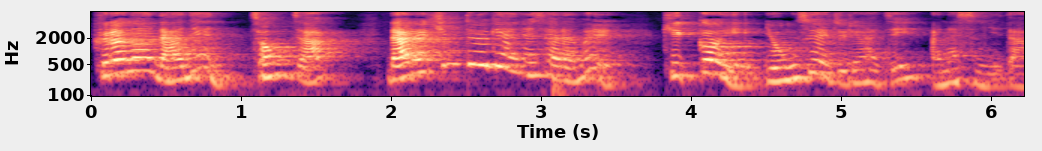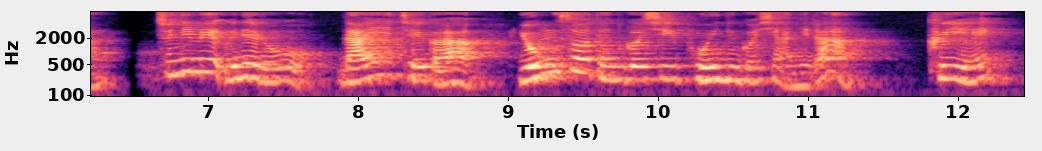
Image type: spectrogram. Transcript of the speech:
그러나 나는 정작 나를 힘들게 하는 사람을 기꺼이 용서해 주려 하지 않았습니다. 주님의 은혜로 나의 죄가 용서된 것이 보이는 것이 아니라 그의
